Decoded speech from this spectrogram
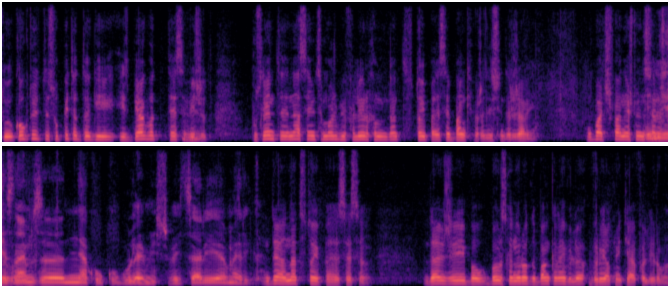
колкото и те се опитат да ги избягват, те се виждат. Последните една седмица може би фалираха над 150 банки в различни държави. Обаче това нещо не се разчува. Ние знаем за няколко големи Швейцария и Америка. Да, над 150 са. Даже Българска народна банка най-вероятно и тя е фалирала.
